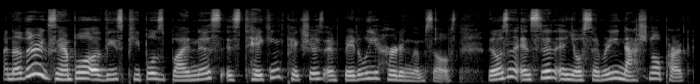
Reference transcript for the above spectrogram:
Another example of these people's blindness is taking pictures and fatally hurting themselves. There was an incident in Yosemite National Park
